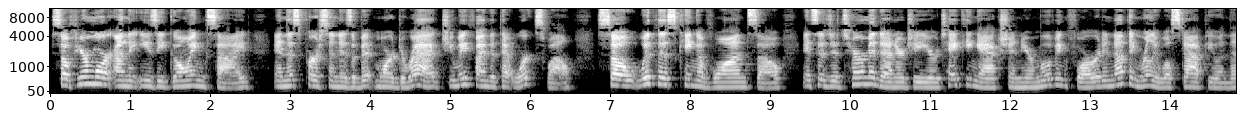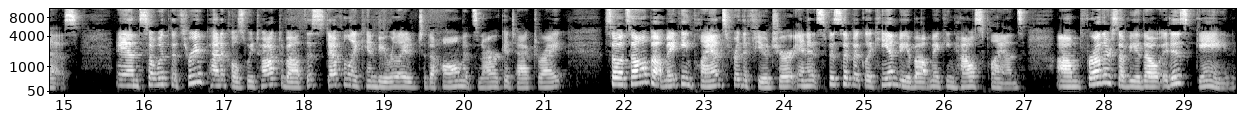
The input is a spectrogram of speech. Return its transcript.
So if you're more on the easygoing side, and this person is a bit more direct, you may find that that works well. So with this King of Wands, though, it's a determined energy. You're taking action. You're moving forward, and nothing really will stop you in this. And so with the Three of Pentacles we talked about, this definitely can be related to the home. It's an architect, right? So it's all about making plans for the future, and it specifically can be about making house plans. Um, for others of you, though, it is gain.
